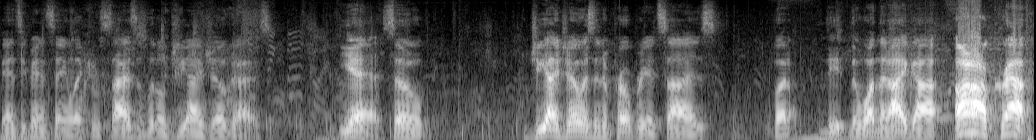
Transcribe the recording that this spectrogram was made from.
Fancy Pants saying like the size of little G.I. Joe guys. Yeah, so G.I. Joe is an appropriate size, but the the one that I got. Oh crap!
